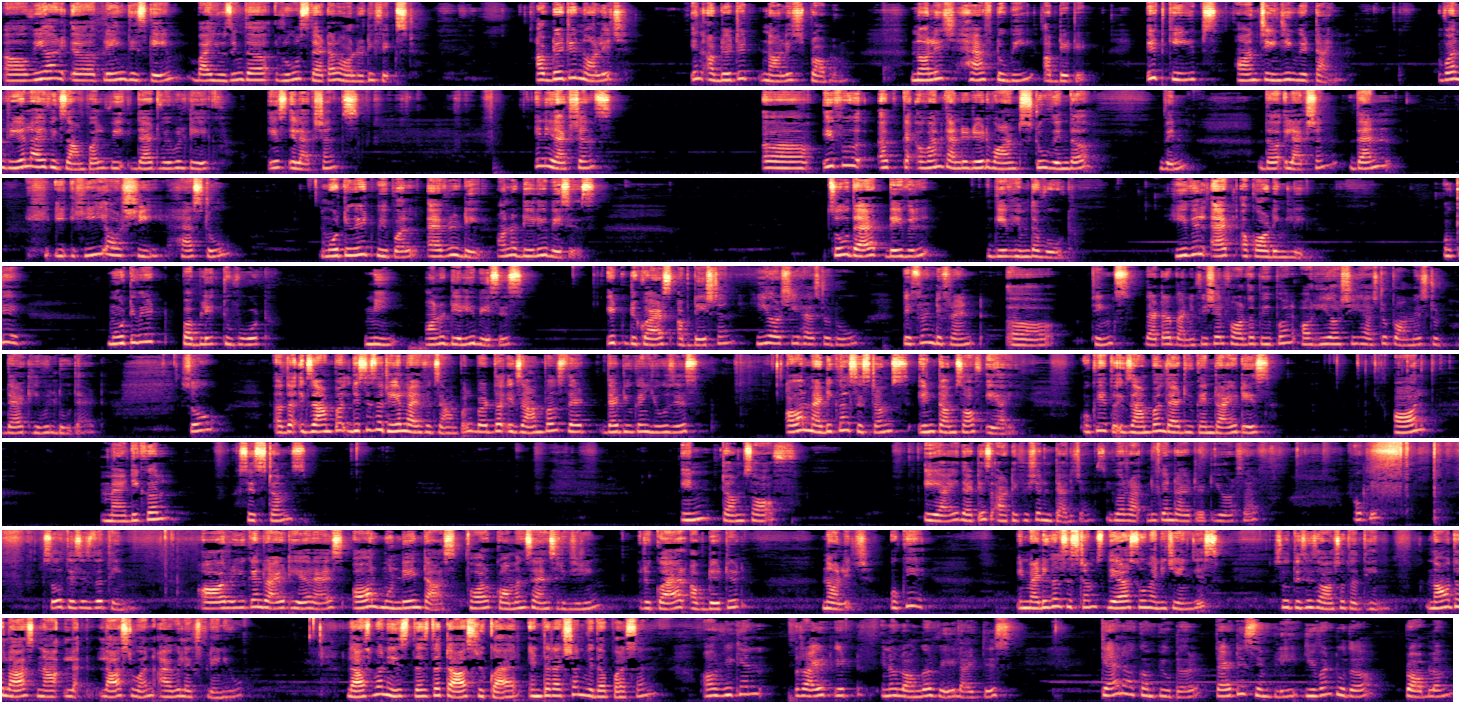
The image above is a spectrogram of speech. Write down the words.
Uh, we are uh, playing this game by using the rules that are already fixed. Updated knowledge in updated knowledge problem. Knowledge have to be updated. It keeps on changing with time. One real life example we, that we will take is elections. In elections uh, if a, a, one candidate wants to win the win the election then he, he or she has to motivate people every day on a daily basis so that they will give him the vote. He will act accordingly. Okay? Motivate public to vote me on a daily basis. It requires updation. He or she has to do different different uh, things that are beneficial for the people or he or she has to promise to that he will do that. So uh, the example this is a real life example but the examples that that you can use is all medical systems in terms of ai okay the example that you can write is all medical systems in terms of AI that is artificial intelligence. You are you can write it yourself. Okay so this is the thing. Or you can write here as all mundane tasks for common sense reasoning require updated knowledge. Okay? In medical systems there are so many changes. So this is also the thing. Now the last last one i will explain you. Last one is does the task require interaction with a person? Or we can write it in a longer way like this. Can a computer that is simply given to the problem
